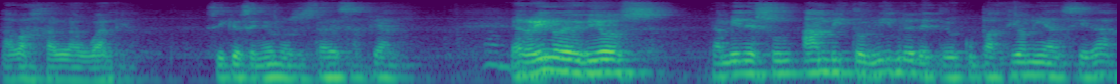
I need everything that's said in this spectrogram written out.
a bajar la guardia. Así que el Señor nos está desafiando. El reino de Dios también es un ámbito libre de preocupación y ansiedad.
